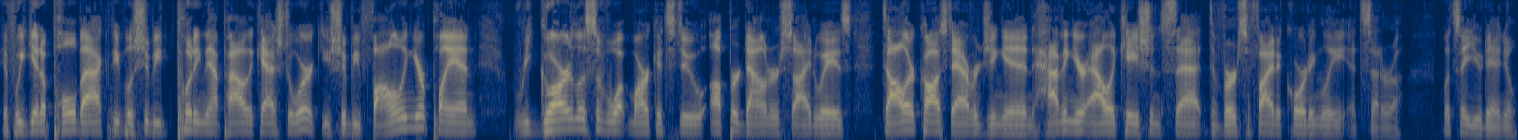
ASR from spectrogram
if we get a pullback, people should be putting that pile of cash to work. You should be following your plan, regardless of what markets do, up or down or sideways, dollar cost averaging in, having your allocation set, diversified accordingly, etc. What say you, Daniel?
